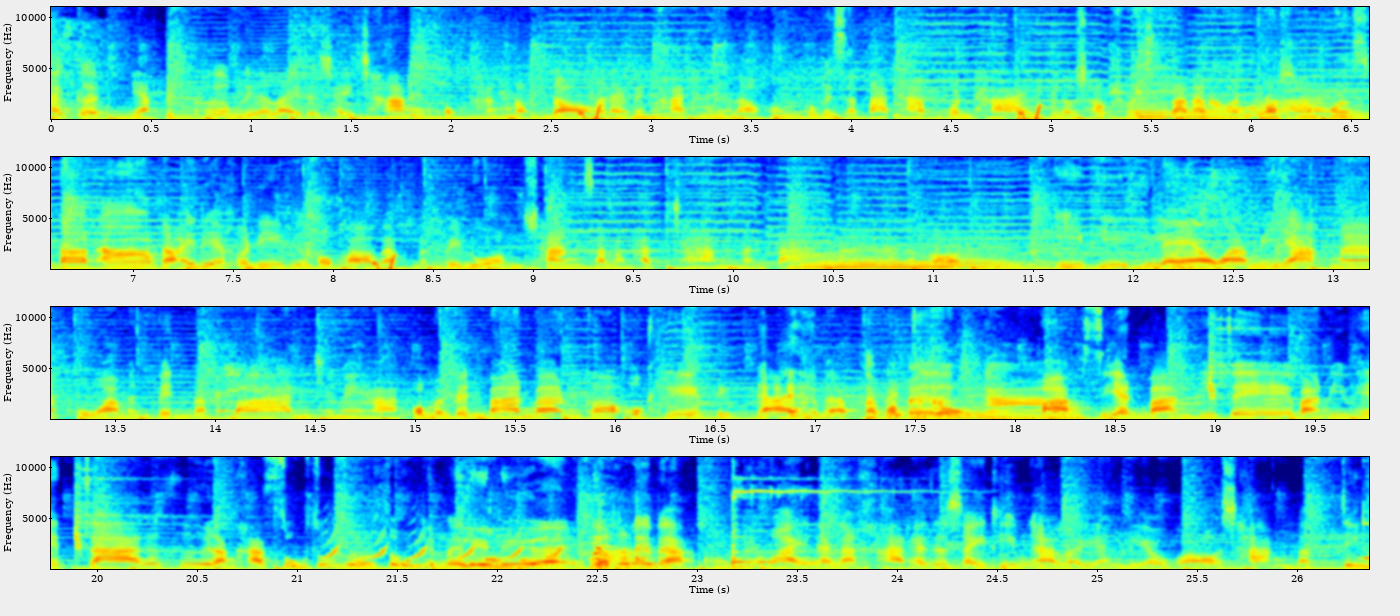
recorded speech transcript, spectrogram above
ถ้าเกิดอยากติดเพิ่มหรืออะไรเดี๋ยวใช้ช่างของทางน็อกดอก็ได้เป็นพาร์ทเนอร์เราเขาก็เป็นสตาร์ทอัพคนไทยเราชอบช่วยสตาร์ทอัพคนไทยเราชอบคนสตาร์ทอัพแล้วไอเดียเขาดีคือเขาก็แบบเหมือนไปรวมช่างสารพัดช่างต่างอืๆมก็ EP ที่แล้วอะไม่ยากมากเพราะว่ามันเป็นแบบบ้านใช่ไหมคะพอมันเป็นบ้านบ้านก็โอเคติดได้แบบแต่พอเป็นโรงงานปราบเซียนบ้านพี่เจ บ้านพี่เพชรจ้าก็คือหลังคาสูงสูงสูงสูงขึ้นไปโอ้เรื่อยโหๆแล้วก็เลยแบบคงไม่ไหวแล้วล่ะค่ะถ้าจะใช้ทีมงานเราอย่างเดียวก็เอาช่างแบบจริง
